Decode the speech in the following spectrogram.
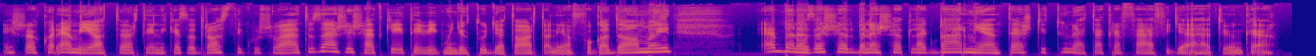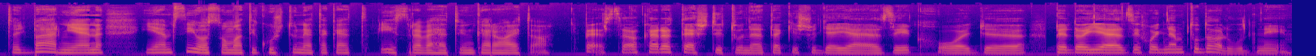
és akkor emiatt történik ez a drasztikus változás, és hát két évig mondjuk tudja tartani a fogadalmait, ebben az esetben esetleg bármilyen testi tünetekre felfigyelhetünk-e? Hogy bármilyen ilyen pszichoszomatikus tüneteket észrevehetünk-e rajta? Persze, akár a testi tünetek is ugye jelzik, hogy például jelzi, hogy nem tud aludni.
